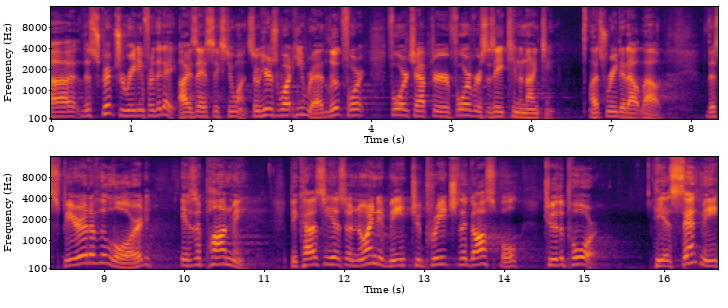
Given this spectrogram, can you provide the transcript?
uh, the scripture reading for the day, Isaiah 61. So here's what he read Luke 4, 4, chapter 4, verses 18 and 19. Let's read it out loud. The Spirit of the Lord is upon me, because he has anointed me to preach the gospel to the poor. He has sent me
